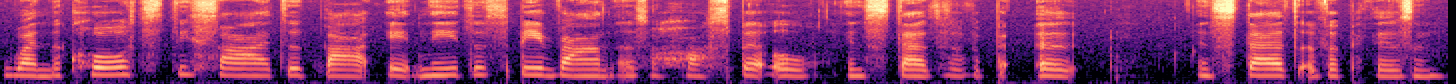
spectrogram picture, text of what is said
when the courts decided that it needed to be run as a hospital instead of a, uh, instead of a prison.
